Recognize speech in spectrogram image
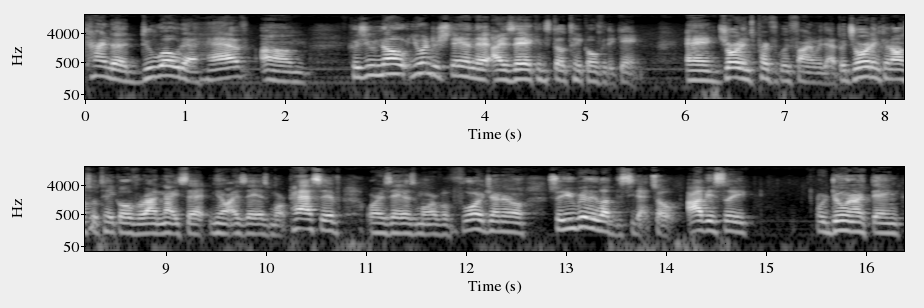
kind of duo to have. Because um, you know, you understand that Isaiah can still take over the game. And Jordan's perfectly fine with that. But Jordan can also take over on nights that, you know, Isaiah's more passive or Isaiah's more of a floor general. So you really love to see that. So obviously, we're doing our thing.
